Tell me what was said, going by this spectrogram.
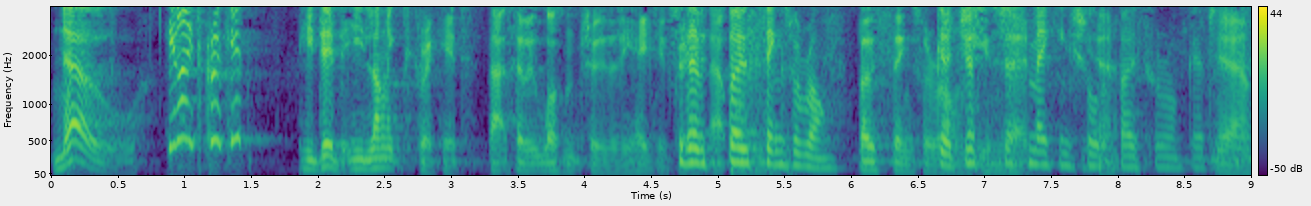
No. He liked cricket. He did. He liked cricket. That so it wasn't true that he hated So cricket. they- That both things were wrong. Both things were Good. wrong. just just said. making sure Yeah. that both were wrong. Good. Yeah.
